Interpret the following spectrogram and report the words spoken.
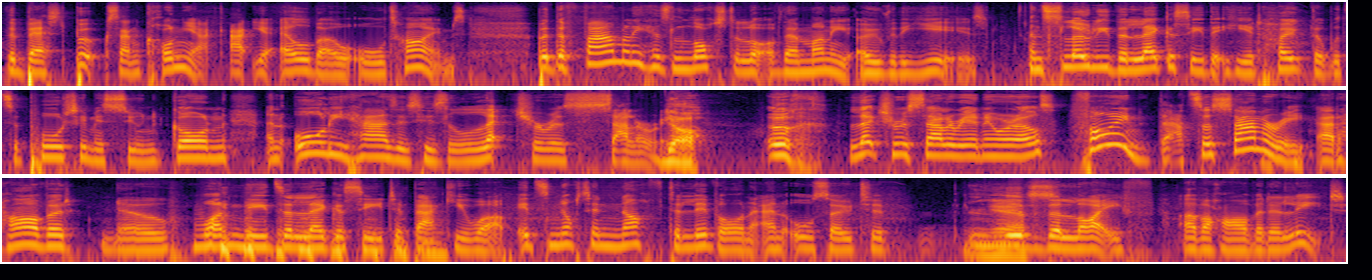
the best books and cognac at your elbow at all times. But the family has lost a lot of their money over the years. And slowly the legacy that he had hoped that would support him is soon gone and all he has is his lecturer's salary. Yeah. Ugh. lecturer's salary anywhere else? Fine, that's a salary. At Harvard, no. One needs a legacy to back you up. It's not enough to live on and also to live the life of a Harvard elite.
